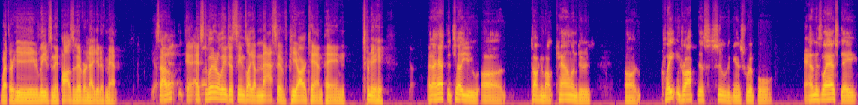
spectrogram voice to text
whether he leaves in a positive or negative manner. Yeah, so it's literally just seems like a massive PR campaign to me. And I have to tell you, uh, talking about calendars, uh, Clayton dropped this suit against Ripple and his last day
